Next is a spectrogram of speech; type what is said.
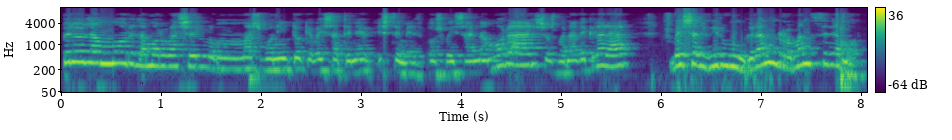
pero el amor, el amor va a ser lo más bonito que vais a tener este mes. Os vais a enamorar, se os van a declarar, vais a vivir un gran romance de amor.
